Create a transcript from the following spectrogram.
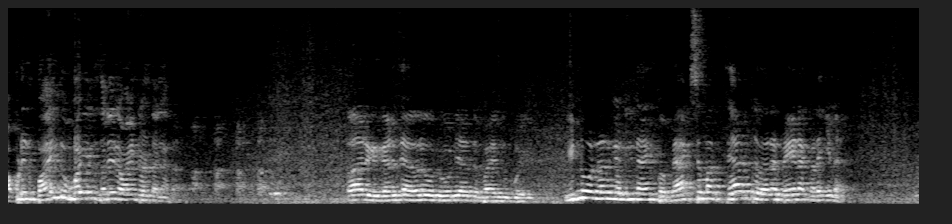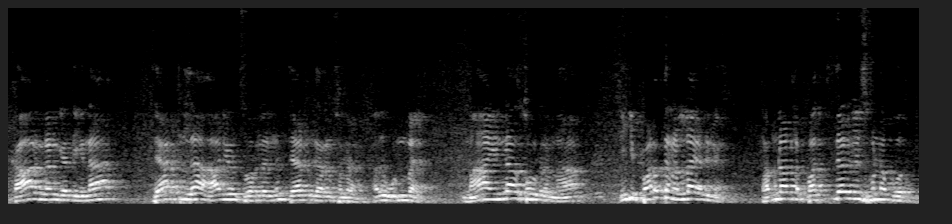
அப்படின்னு பயந்து போய் இந்த சர்டிஃபிகேட் வாங்கிட்டு வந்துட்டேங்க. பாருங்க கடைசி அவரே ஒரு ஓடியாந்து பயந்து போய். இன்னொன்று என்னன்னு கேட்டிங்கன்னா இப்போ மேக்ஸிமம் தேட்டர் வேறு மெயினாக கிடைக்கல. காரணம் என்னன்னு கேட்டிங்கன்னா தேட்டரில் ஆடியன்ஸ் வரலன்னு தேட்டருக்காரன் சொல்கிறாங்க அது உண்மை. நான் என்ன சொல்கிறேன்னா நீங்கள் படத்தை நல்லா எடுங்க. தமிழ்நாட்டில் பத்து தேட்டர் ரிலீஸ் பண்ணால் போதும்.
